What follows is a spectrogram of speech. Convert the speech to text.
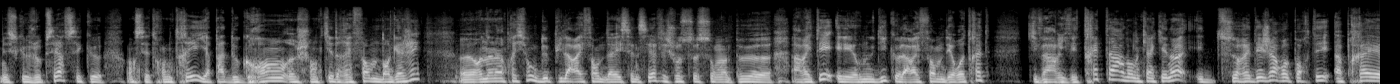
Mais ce que j'observe, c'est que en cette rentrée, il n'y a pas de grand chantier de réforme d'engagé. Euh, on a l'impression que depuis la réforme de la SNCF, les choses se sont un peu arrêtées et on nous dit que la réforme des retraites, qui va arriver très tard dans le quinquennat, serait déjà reportée après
